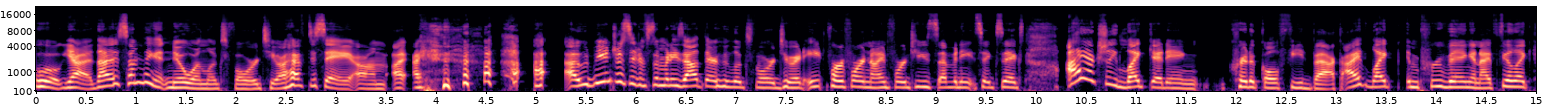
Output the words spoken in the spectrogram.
Oh yeah, that is something that no one looks forward to. I have to say, um, I, I, I would be interested if somebody's out there who looks forward to it. 844-942-7866. I actually like getting critical feedback. I like improving and I feel like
